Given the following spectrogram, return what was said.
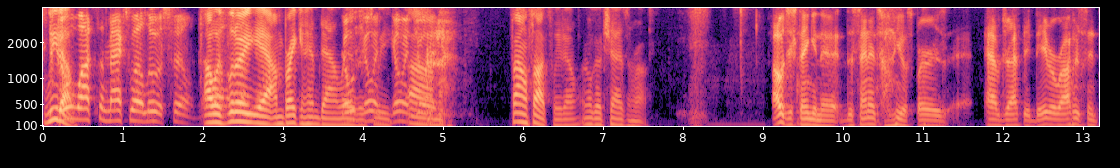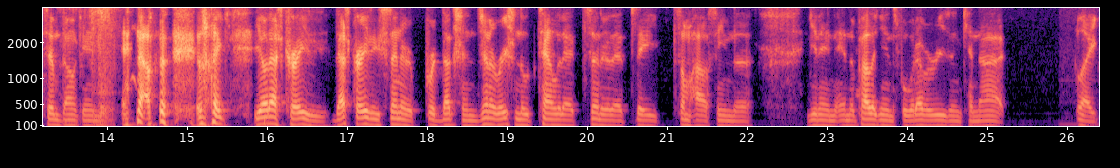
Go Lito, watch some Maxwell Lewis film. I was literally, yeah, I'm breaking him down Go- later this go and- week. go enjoy Um, it. Final thoughts, Lito, and we'll go Chaz and Ross. I was just thinking that the San Antonio Spurs have drafted David Robinson, Tim Duncan, and I was like, yo, that's crazy. That's crazy center production, generational talent at center that they somehow seem to get in. And the Pelicans, for whatever reason, cannot like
